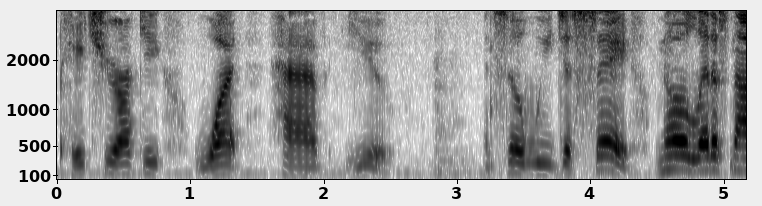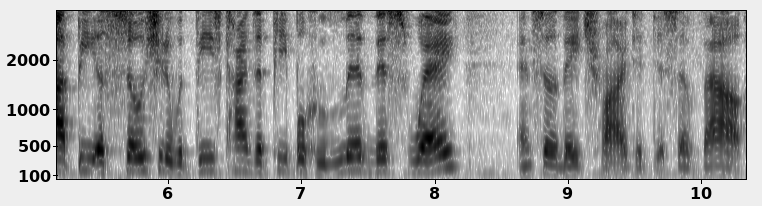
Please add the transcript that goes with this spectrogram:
patriarchy, what have you. And so we just say, no, let us not be associated with these kinds of people who live this way. And so they try to disavow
